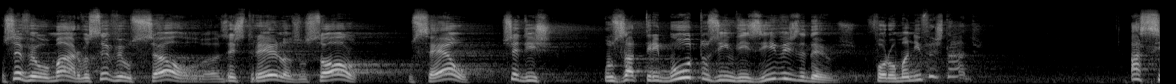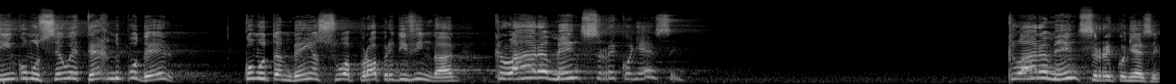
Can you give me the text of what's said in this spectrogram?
Você vê o mar, você vê o céu, as estrelas, o sol, o céu. Você diz: os atributos invisíveis de Deus foram manifestados, assim como o seu eterno poder, como também a sua própria divindade, claramente se reconhecem. Claramente se reconhecem,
